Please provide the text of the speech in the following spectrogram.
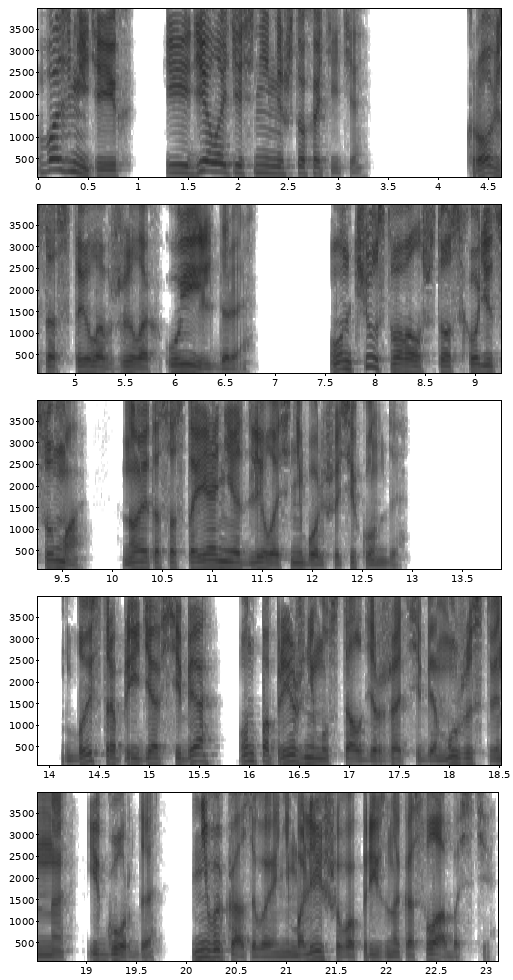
Возьмите их и делайте с ними, что хотите». Кровь застыла в жилах Уильдера. Он чувствовал, что сходит с ума, но это состояние длилось не больше секунды. Быстро придя в себя, он по-прежнему стал держать себя мужественно и гордо, не выказывая ни малейшего признака слабости.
